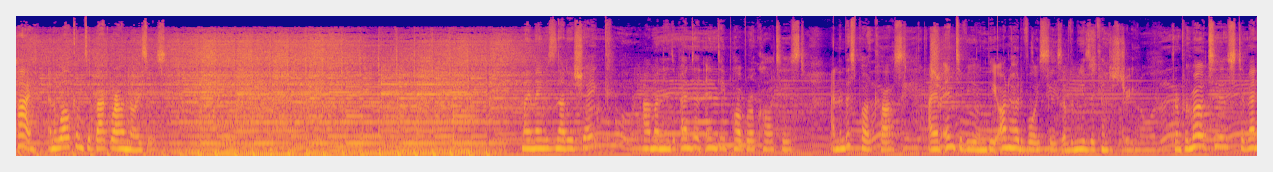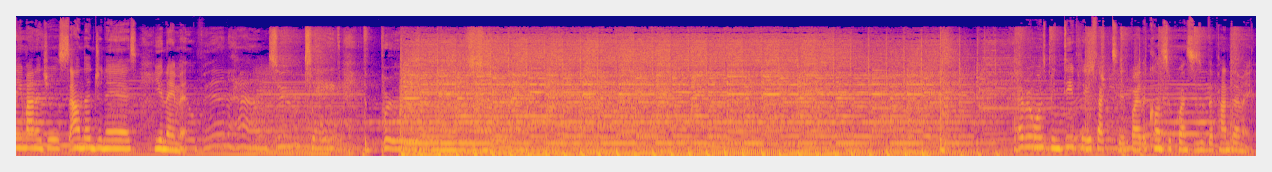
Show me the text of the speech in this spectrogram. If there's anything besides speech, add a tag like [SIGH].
Hi, and welcome to Background Noises. My name is Nadia Sheikh. I'm an independent indie pop rock artist, and in this podcast, I am interviewing the unheard voices of the music industry, from promoters to venue managers, sound engineers, you name it. Everyone's been deeply affected by the consequences of the pandemic.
